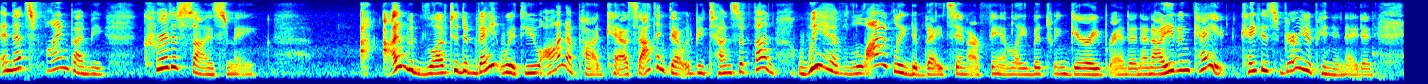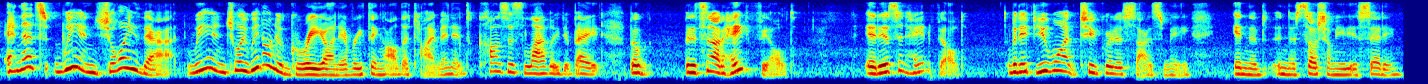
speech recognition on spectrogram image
and that's fine by me. Criticize me, I would love to debate with you on a podcast. I think that would be tons of fun. We have lively debates in our family between Gary, Brandon, and I, even Kate. Kate is very opinionated, and that's we enjoy that. We enjoy. We don't agree on everything all the time, and it causes lively debate. But but it's not hate filled. It isn't hate filled. But if you want to criticize me in the in the social media setting,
